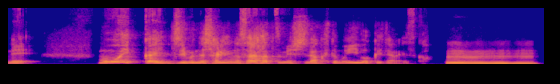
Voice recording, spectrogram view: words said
ね、もう一回自分で車輪の再発明しなくてもいいわけじゃないですか。うんうんうんうん。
